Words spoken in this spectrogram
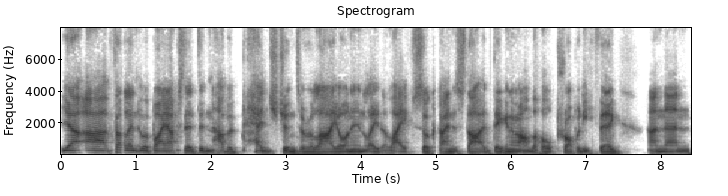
Yeah, I uh, fell into it by accident. Didn't have a pension to rely on in later life, so kind of started digging around the whole property thing, and then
